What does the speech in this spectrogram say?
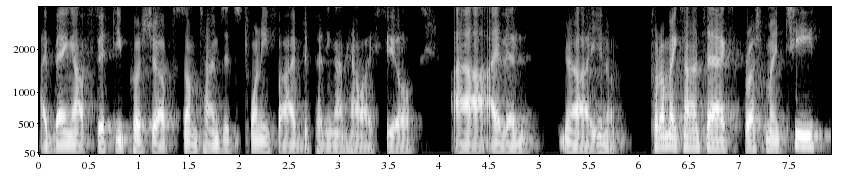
I bang out 50 push-ups. Sometimes it's 25, depending on how I feel. Uh, I then uh, you know put on my contacts, brush my teeth,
